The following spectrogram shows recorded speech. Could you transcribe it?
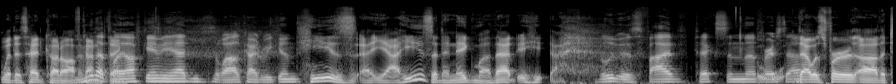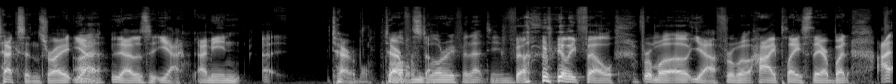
with his head cut off, Remember kind that of thing. playoff game he had, the wild card weekend? He is, uh, yeah, he's an enigma. That he, I believe it was five picks in the first half. that was for uh, the Texans, right? Yeah, yeah. that was yeah. I mean, uh, terrible, terrible from stuff. glory for that team. really fell from a a- yeah from a high place there. But I,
